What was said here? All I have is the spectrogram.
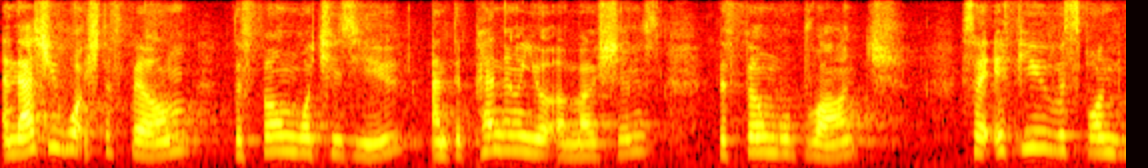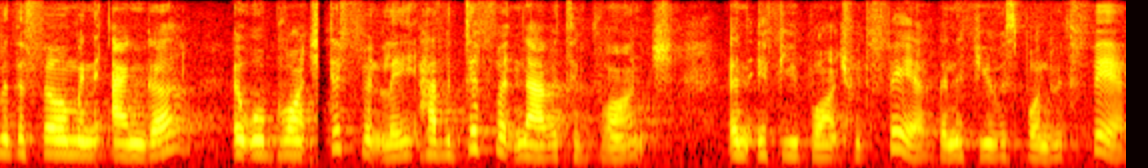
And as you watch the film, the film watches you, and depending on your emotions, the film will branch. So if you respond with the film in anger, it will branch differently, have a different narrative branch than if you branch with fear, than if you respond with fear.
